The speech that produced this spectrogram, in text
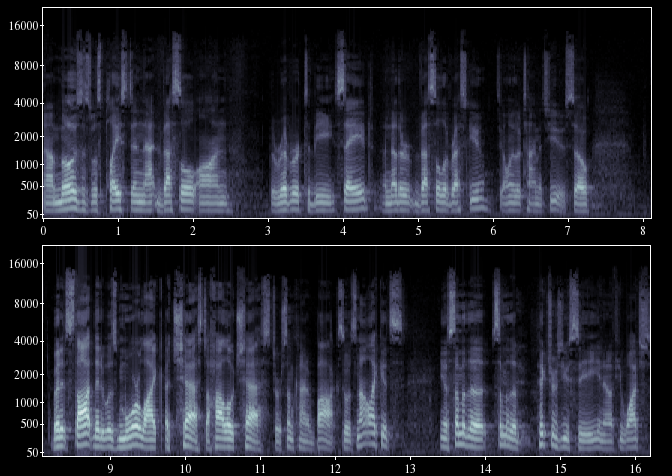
uh, Moses was placed in that vessel on the river to be saved, another vessel of rescue. It's the only other time it's used. So but it's thought that it was more like a chest, a hollow chest, or some kind of box. So it's not like it's, you know, some of the some of the pictures you see, you know, if you watch,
